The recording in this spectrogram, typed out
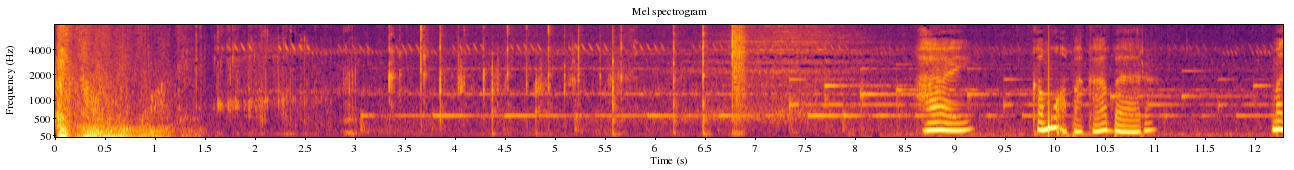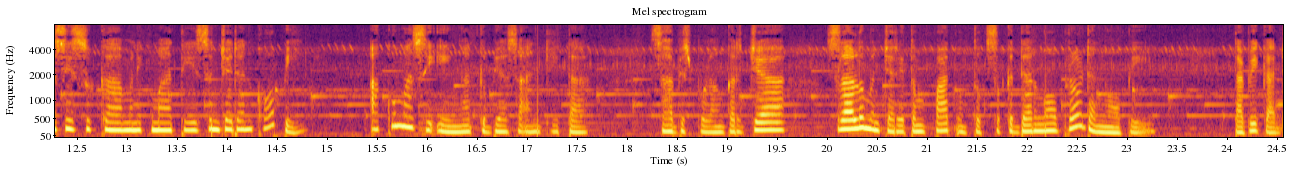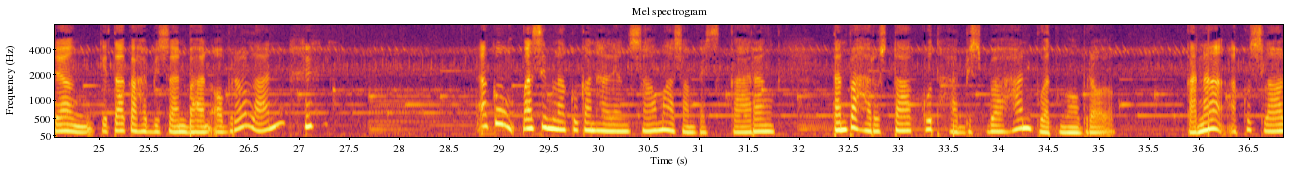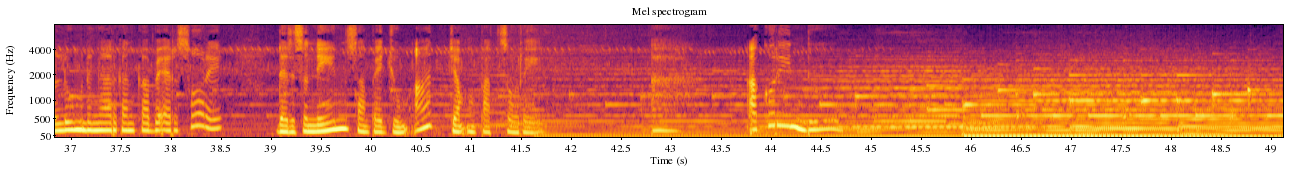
Hai, kamu apa kabar? Masih suka menikmati senja dan kopi? Aku masih ingat kebiasaan kita. Sehabis pulang kerja, selalu mencari tempat untuk sekedar ngobrol dan ngopi. Tapi kadang kita kehabisan bahan obrolan. Aku masih melakukan hal yang sama sampai sekarang tanpa harus takut habis bahan buat ngobrol. Karena aku selalu mendengarkan KBR sore dari Senin sampai Jumat jam 4 sore. Ah, aku rindu.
